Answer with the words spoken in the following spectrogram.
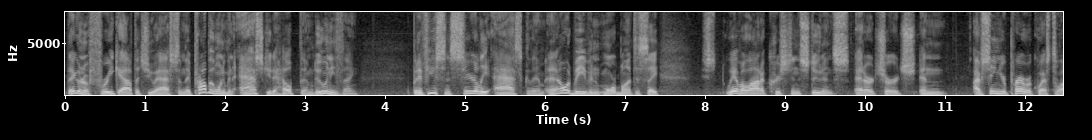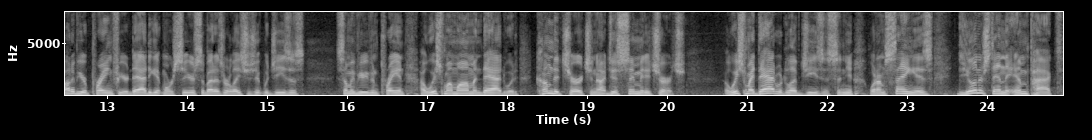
they're going to freak out that you asked them. They probably won't even ask you to help them do anything. But if you sincerely ask them, and I would be even more blunt to say, we have a lot of Christian students at our church, and I've seen your prayer requests. A lot of you are praying for your dad to get more serious about his relationship with Jesus. Some of you are even praying, I wish my mom and dad would come to church and not just send me to church. I wish my dad would love Jesus. And you, what I'm saying is, do you understand the impact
